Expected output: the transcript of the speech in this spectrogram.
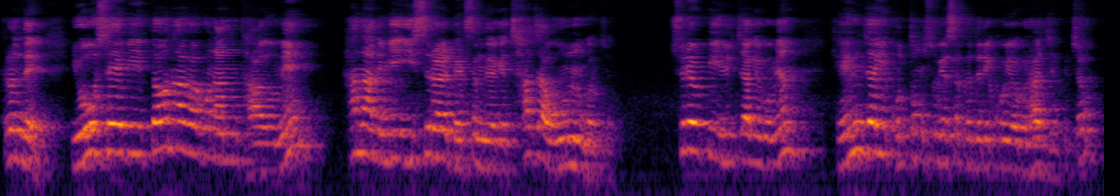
그런데 요셉이 떠나가고 난 다음에 하나님이 이스라엘 백성들에게 찾아오는 거죠. 출애굽기 1장에 보면 굉장히 고통 속에서 그들이 고역을 하죠. 그렇죠?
